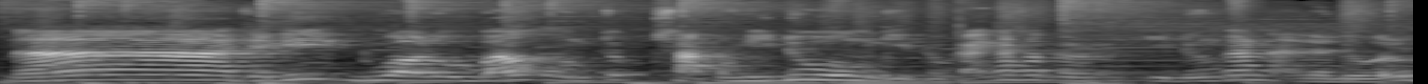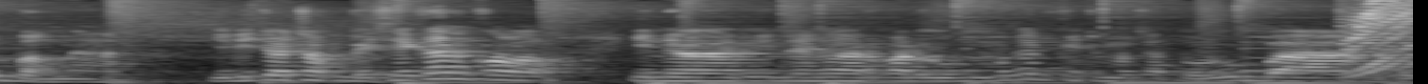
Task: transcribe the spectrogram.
Nah, jadi dua lubang untuk satu hidung gitu. Kayaknya satu hidung kan ada dua lubang. Nah, jadi cocok. Biasanya kan kalau inhaler inhaler pada umumnya kan kayak cuma satu lubang, satu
